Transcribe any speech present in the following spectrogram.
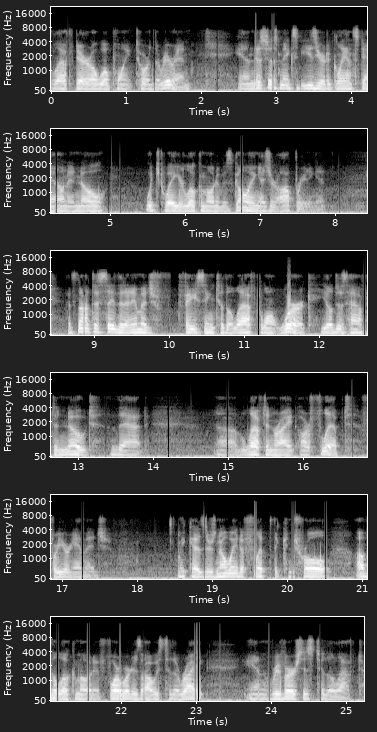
left arrow will point toward the rear end. And this just makes it easier to glance down and know which way your locomotive is going as you're operating it. It's not to say that an image facing to the left won't work. You'll just have to note that uh, left and right are flipped for your image because there's no way to flip the control of the locomotive. Forward is always to the right and reverse is to the left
